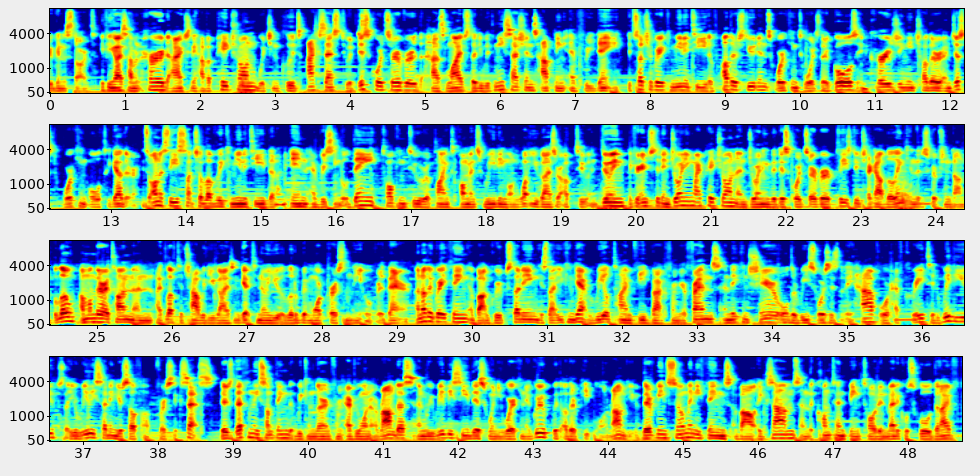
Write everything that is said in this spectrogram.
you're gonna start. If you guys haven't heard, I actually have a Patreon, which includes access to a Discord server that has live study with me sessions happening every day. It's such a great community of other students working towards their goals, encouraging each other, and just working all together. It's honestly such a lovely community that I'm in every single day, talking to, replying to comments, reading on what you guys are up to and doing. If you're interested in joining my Patreon and joining the Discord server, please do check out the link in the description down below. I'm on there a ton and I'd love to chat with you guys and get to know you a little bit more personally over there. Another great thing about group studying is that you can get real-time feedback from your friends and they can share all the resources that they have or have created with you so that you're really setting yourself up for success. There's definitely something that we can learn from everyone around us and we really see this when you work in a group with other people around you. There have been so many things about exams and the content being taught in medical school that I've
